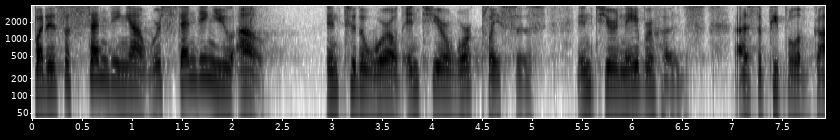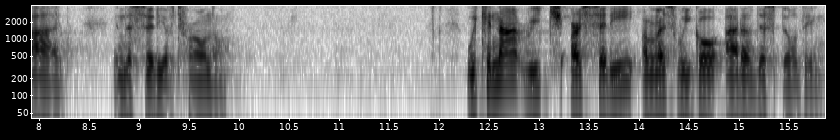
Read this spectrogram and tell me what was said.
But it's a sending out. We're sending you out into the world, into your workplaces, into your neighborhoods as the people of God in the city of Toronto. We cannot reach our city unless we go out of this building.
